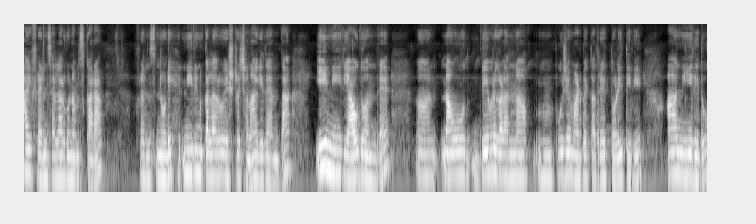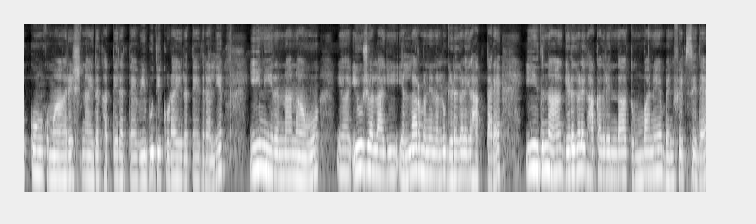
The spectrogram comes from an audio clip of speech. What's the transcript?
ಹಾಯ್ ಫ್ರೆಂಡ್ಸ್, ಎಲ್ಲರಿಗೂ ನಮಸ್ಕಾರ. ಫ್ರೆಂಡ್ಸ್, ನೋಡಿ, ನೀರಿನ ಕಲರು ಎಷ್ಟು ಚೆನ್ನಾಗಿದೆ ಅಂತ. ಈ ನೀರು ಯಾವುದು ಅಂದರೆ ನಾವು ದೇವರುಗಳನ್ನು ಪೂಜೆ ಮಾಡಬೇಕಾದ್ರೆ ತೊಳಿತೀವಿ. ಆ ನೀರಿದು ಕುಂಕುಮ ಅರಿಶಿನ ಇದಕ್ಕೆ ಹತ್ತಿರುತ್ತೆ, ವಿಭೂತಿ ಕೂಡ ಇರುತ್ತೆ ಇದರಲ್ಲಿ. ಈ ನೀರನ್ನು ನಾವು ಯೂಶ್ವಲ್ಲಾಗಿ ಎಲ್ಲರ ಮನೆಯಲ್ಲೂ ಗಿಡಗಳಿಗೆ ಹಾಕ್ತಾರೆ. ಈ ಇದನ್ನು ಗಿಡಗಳಿಗೆ ಹಾಕೋದ್ರಿಂದ ತುಂಬಾ ಬೆನಿಫಿಟ್ಸ್ ಇದೆ.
